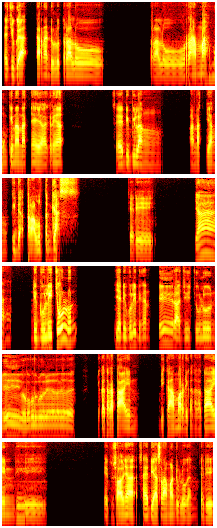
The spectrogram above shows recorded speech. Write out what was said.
saya juga karena dulu terlalu terlalu ramah mungkin anaknya ya akhirnya saya dibilang anak yang tidak terlalu tegas. Jadi ya dibully culun. Ya dibully dengan eh raji culun eh dikata-katain di kamar dikata-katain di itu soalnya saya di asrama dulu kan. Jadi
